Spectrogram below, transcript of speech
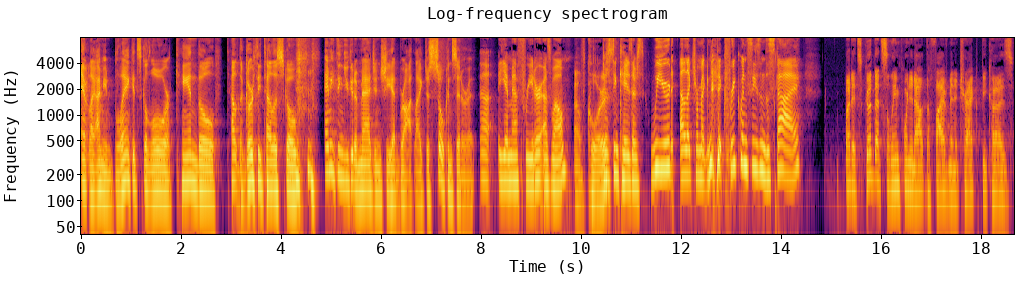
like I mean blankets galore, candle, tel- the girthy telescope, anything you could imagine she had brought. Like just so considerate. Uh, EMF reader as well. of course just in case there's weird electromagnetic frequencies in the sky. But it's good that Celine pointed out the five minute trek because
